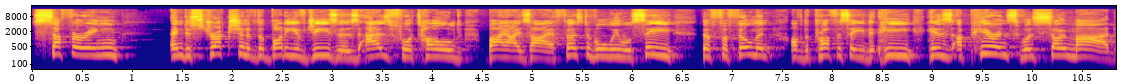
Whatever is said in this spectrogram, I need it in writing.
suffering, and destruction of the body of Jesus as foretold by Isaiah. First of all, we will see the fulfillment of the prophecy that he his appearance was so marred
